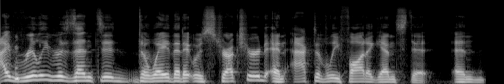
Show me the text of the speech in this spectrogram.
I really resented the way that it was structured and actively fought against it. And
